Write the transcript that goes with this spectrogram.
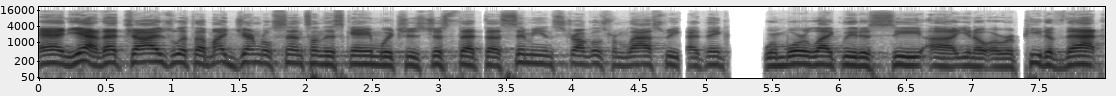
And yeah, that jives with uh, my general sense on this game, which is just that uh, Siemian struggles from last week, I think, we're more likely to see, uh, you know, a repeat of that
